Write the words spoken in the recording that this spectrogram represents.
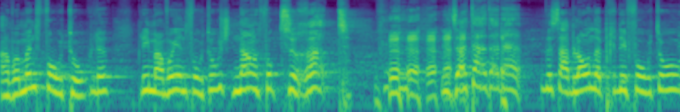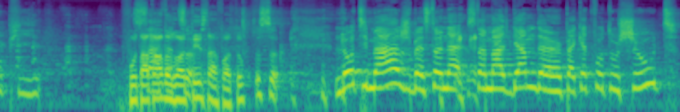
envoie-moi une photo, là. Puis là, il m'envoie une photo, je dis non, il faut que tu rotes. il dit attends, attends, attends. Là, sa blonde a pris des photos, puis Faut t'entendre roter sa photo. c'est ça. L'autre image, ben, c'est un, c'est un amalgame d'un paquet de photoshoot.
